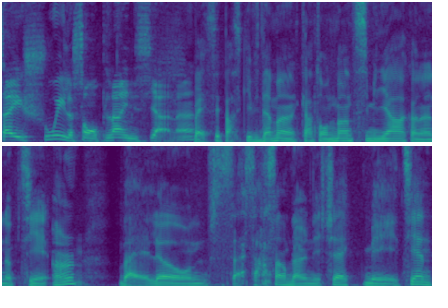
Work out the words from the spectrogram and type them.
a échoué, son plan initial. Hein? Ben, c'est parce qu'évidemment, quand on demande 6 milliards, qu'on en obtient un, ben là, ça, ça ressemble à un échec. Mais Étienne,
